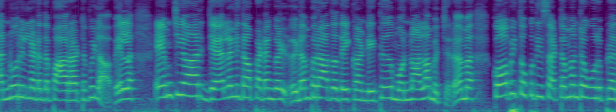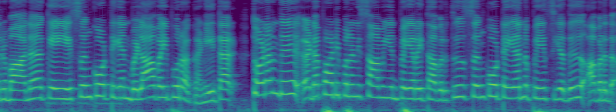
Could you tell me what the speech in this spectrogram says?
அன்னூரில் நடந்த பாராட்டு விழாவில் எம்ஜிஆர் ஜெயலலிதா படங்கள் இடம்பெறாததை கண்டித்து முன்னாள் அமைச்சரும் கோபி தொகுதி சட்டமன்ற உறுப்பினருமான கே ஏ செங்கோட்டையன் விழாவை புறக்கணித்தார். தொடர்ந்து எடப்பாடி பழனிசாமியின் பெயரை தவிர்த்து செங்கோட்டையன் பேசியது அவரது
